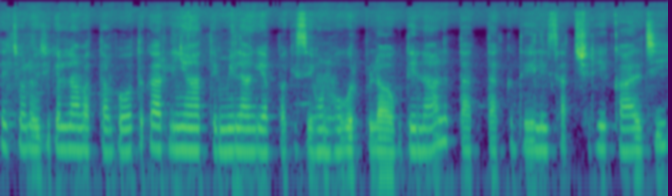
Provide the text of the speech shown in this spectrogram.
ਤੇ ਚਲੋ ਜੀ, ਗੱਲਾਂ ਬਾਤਾਂ ਬਹੁਤ ਕਰ ਲੀਆਂ ਤੇ ਮਿਲਾਂਗੇ ਆਪਾਂ ਕਿਸੇ ਹੁਣ ਹੋਰ ਬਲੌਗ ਦੇ ਨਾਲ। ਤਦ ਤੱਕ ਦੇ ਲਈ ਸਤਿ ਸ਼੍ਰੀ ਅਕਾਲ ਜੀ।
